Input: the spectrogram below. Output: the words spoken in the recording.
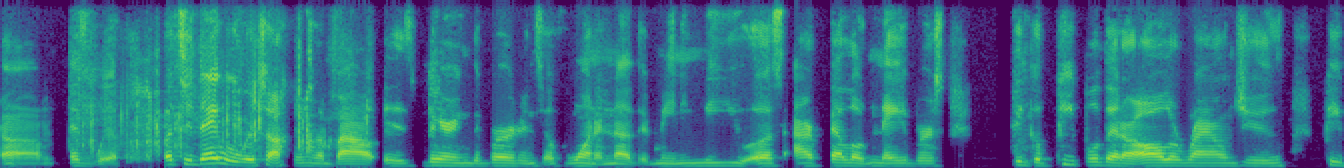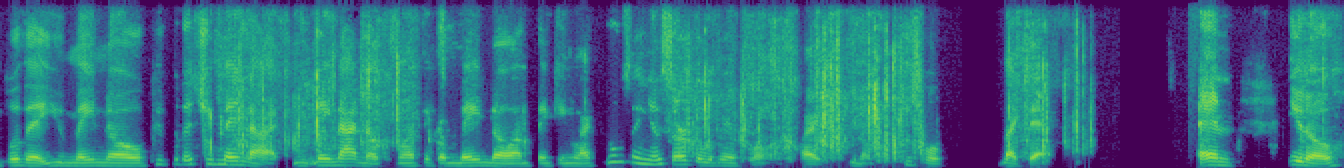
um, as well. But today what we're talking about is bearing the burdens of one another, meaning me, you, us, our fellow neighbors. Think of people that are all around you, people that you may know, people that you may not, you may not know. When I think of may know, I'm thinking like who's in your circle of influence, like you know, people like that. And, you know,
